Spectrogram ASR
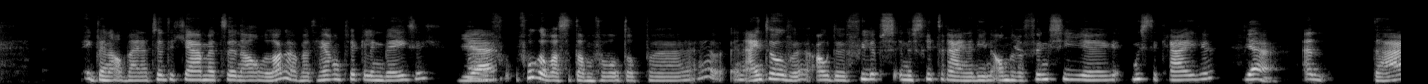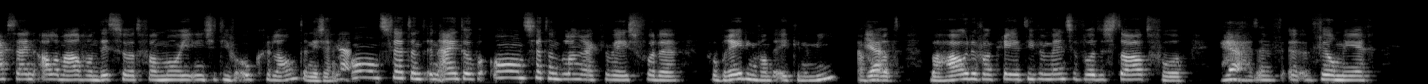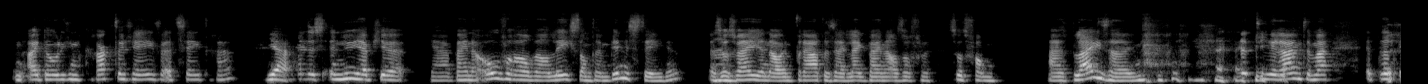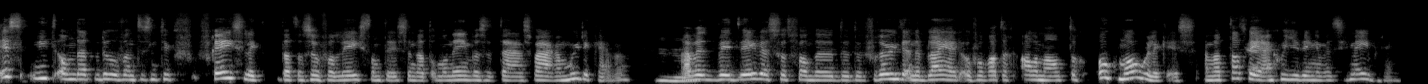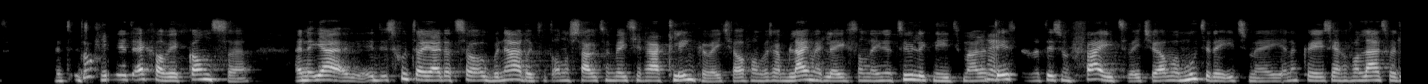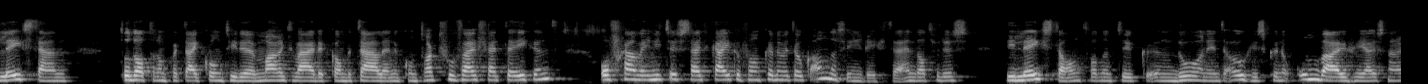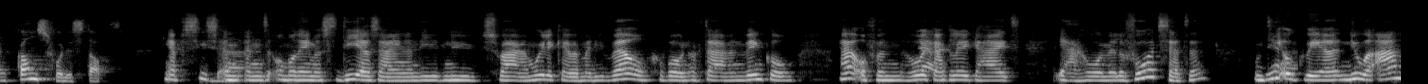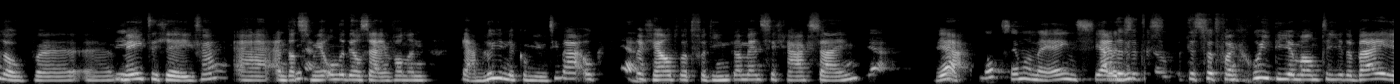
ik ben al bijna twintig jaar met, nou al langer met herontwikkeling bezig. Ja. Vroeger was het dan bijvoorbeeld op, uh, in Eindhoven, oude Philips industrieterreinen die een andere functie uh, moesten krijgen. Ja. En daar zijn allemaal van dit soort van mooie initiatieven ook geland. En die zijn ontzettend in Eindhoven ontzettend belangrijk geweest voor de verbreding van de economie. En voor het behouden van creatieve mensen voor de stad. Voor ja, een, eh, veel meer een uitnodigend karakter geven, et cetera. Ja. En, dus, en nu heb je ja, bijna overal wel leegstand en binnensteden. En zoals mm. wij hier nou in het praten zijn, lijkt bijna alsof we een soort van het blij zijn met die ruimte. Maar dat is niet omdat, bedoel, want het is natuurlijk vreselijk dat er zoveel leegstand is en dat ondernemers het daar zwaar en moeilijk hebben. Mhm. Maar we, we, delen een soort van de, de, de vreugde en de blijheid over wat er allemaal toch ook mogelijk is. En wat dat weer aan goede dingen met zich meebrengt. Het, het creëert echt wel weer kansen. En ja, het is goed dat jij dat zo ook benadrukt, want anders zou het een beetje raar klinken, weet je wel. Van we zijn blij met leegstand. Nee, natuurlijk niet. Maar het, is, het is een feit, weet je wel. We moeten er iets mee. En dan kun je zeggen van laten we het leeg staan totdat er een partij komt die de marktwaarde kan betalen en een contract voor vijf jaar tekent. Of gaan we in die tussentijd kijken van kunnen we het ook anders inrichten? En dat we dus die leegstand, wat natuurlijk een doorn in het oog is, kunnen ombuigen juist naar een kans voor de stad. Ja, precies. En, en de ondernemers die er zijn en die het nu zwaar en moeilijk hebben, maar die wel gewoon nog daar een winkel hè, of een horecagelegenheid ja, gewoon willen voortzetten. Om die ook weer nieuwe aanlopen uh, mee te geven. Uh, en dat ze meer onderdeel zijn van een ja, bloeiende community waar ook geld wordt verdiend, waar mensen graag zijn. Ja, ja, klopt, helemaal mee eens. Ja, dus het is, het is een soort van groeidiamant die je erbij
